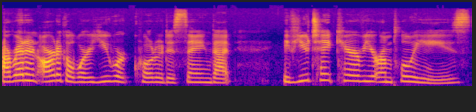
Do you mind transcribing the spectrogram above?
i read an article where you were quoted as saying that if you take care of your employees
